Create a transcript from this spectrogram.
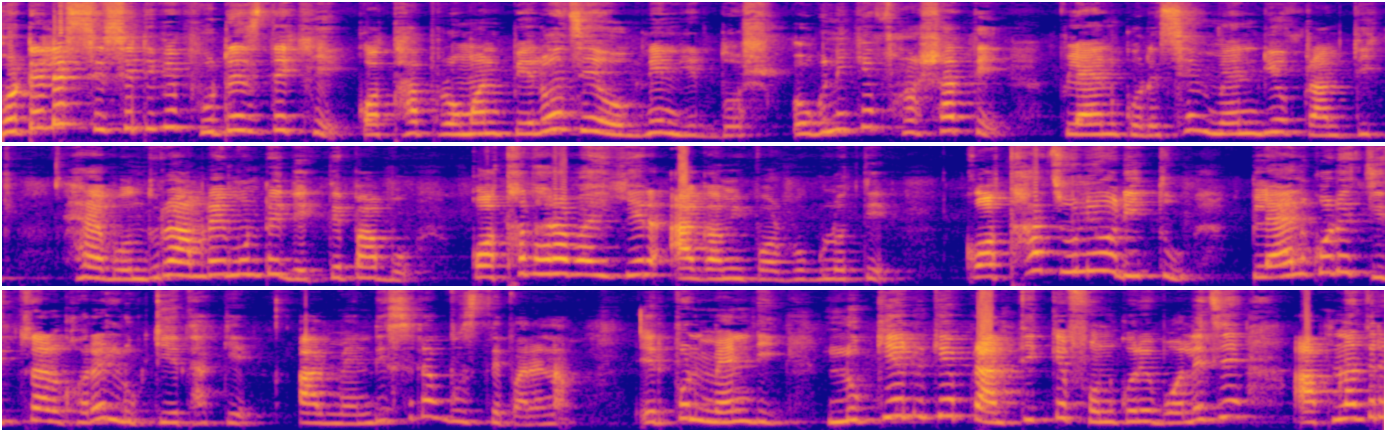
হোটেলের সিসিটিভি ফুটেজ দেখে কথা প্রমাণ পেল যে অগ্নি নির্দোষ অগ্নিকে ফাঁসাতে প্ল্যান করেছে ম্যান্ডিও প্রান্তিক। হ্যাঁ বন্ধুরা, আমরা এমনটাই দেখতে পাবো। কথা ধারাবাহিকের আগামী পর্বগুলোতে। কথা চুনিও ঋতু প্ল্যান করে চিত্রার ঘরে লুকিয়ে থাকে। আর ম্যান্ডি সেটা বুঝতে পারে না। এরপর ম্যান্ডি লুকিয়ে লুকিয়ে প্রান্তিককে ফোন করে বলে যে, আপনাদের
